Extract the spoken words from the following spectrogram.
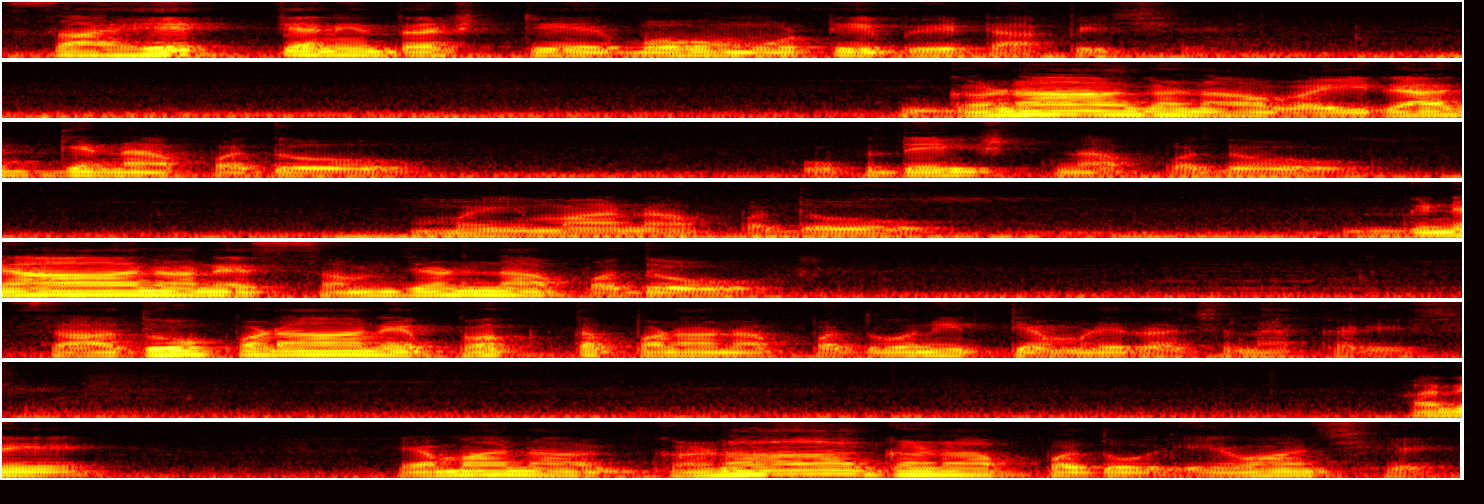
સાહિત્યની દ્રષ્ટિએ બહુ મોટી ભેટ આપી છે. ઘણા ઘણા વૈરાગ્યના પદો, ઉપદેશના પદો મહિમાના પદો, જ્ઞાન અને સમજણના પદો, સાધુપણા અને ભક્તપણાના પદોની તેમણે રચના કરી છે. અને એમાંના ઘણા ઘણા પદો એવા છે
